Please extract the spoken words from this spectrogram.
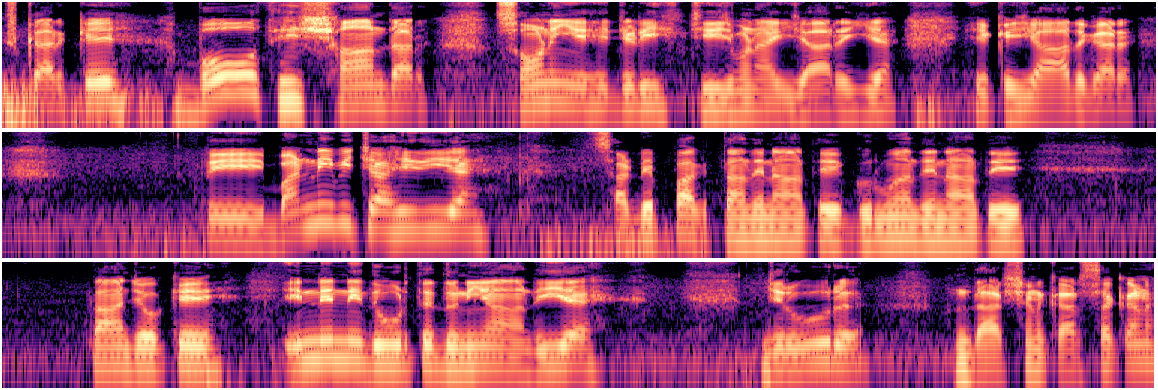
ਇਸ ਕਰਕੇ ਬਹੁਤ ਹੀ ਸ਼ਾਨਦਾਰ, ਸੋਹਣੀ ਇਹ ਜਿਹੜੀ ਚੀਜ਼ ਬਣਾਈ ਜਾ ਰਹੀ ਹੈ, ਇੱਕ ਯਾਦਗਾਰ ਤੇ ਬਣਨੀ ਵੀ ਚਾਹੀਦੀ ਹੈ। ਸਾਡੇ ਭਗਤਾਂ ਦੇ ਨਾਂ ਤੇ, ਗੁਰੂਆਂ ਦੇ ਨਾਂ ਤੇ, ਤਾਂ ਜੋ ਕਿ ਇੰਨੀ ਇੰਨੀ ਦੂਰ ਤੇ ਦੁਨੀਆ ਆਂਦੀ ਹੈ, ਜ਼ਰੂਰ ਦਰਸ਼ਨ ਕਰ ਸਕਣ।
